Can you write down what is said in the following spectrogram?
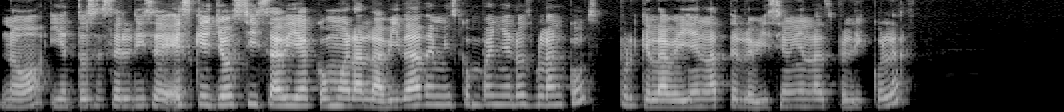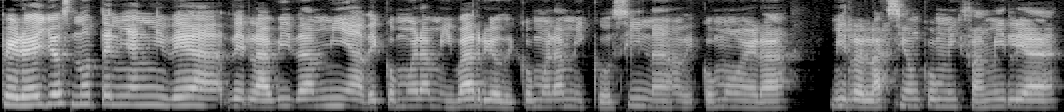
¿no? Y entonces él dice, es que yo sí sabía cómo era la vida de mis compañeros blancos, porque la veía en la televisión y en las películas, pero ellos no tenían idea de la vida mía, de cómo era mi barrio, de cómo era mi cocina, de cómo era mi relación con mi familia,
